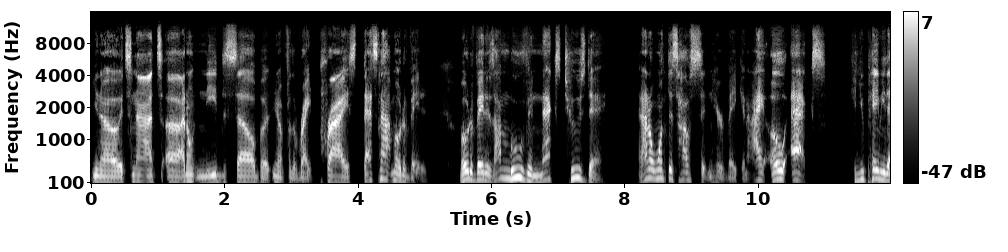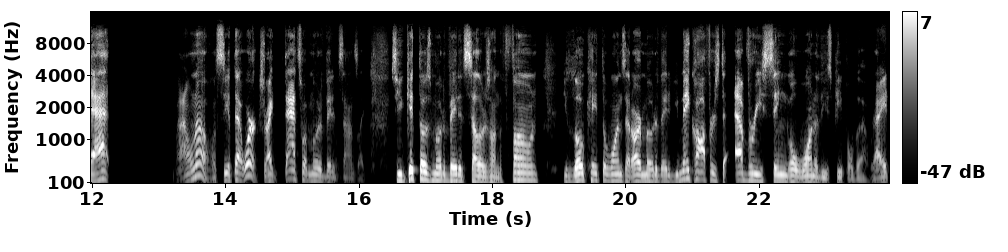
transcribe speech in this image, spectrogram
You know, it's not, uh, I don't need to sell, but, you know, for the right price. That's not motivated. Motivated is I'm moving next Tuesday and I don't want this house sitting here vacant. I owe X. Can you pay me that? I don't know. Let's see if that works, right? That's what motivated sounds like. So you get those motivated sellers on the phone. You locate the ones that are motivated. You make offers to every single one of these people, though, right?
